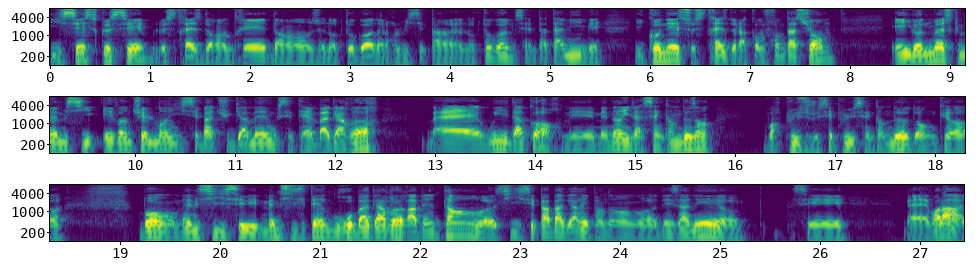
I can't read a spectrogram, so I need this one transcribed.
Il sait ce que c'est, le stress de rentrer dans un octogone. Alors lui, c'est pas un octogone, c'est un tatami, mais il connaît ce stress de la confrontation. Et Elon Musk, même si éventuellement il s'est battu gamin ou c'était un bagarreur, ben oui, d'accord, mais maintenant il a 52 ans voire plus, je sais plus, 52. Donc, euh, bon, même si c'est même si c'était un gros bagarreur à 20 ans, euh, s'il s'est pas bagarré pendant euh, des années, c'est ben voilà,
